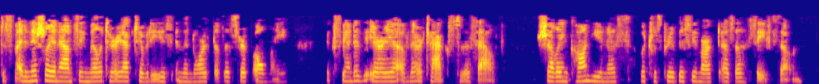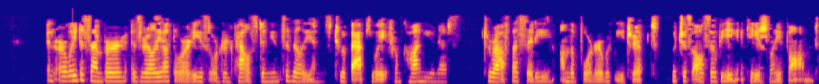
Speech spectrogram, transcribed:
despite initially announcing military activities in the north of the Strip only, expanded the area of their attacks to the south, shelling Khan Yunis, which was previously marked as a safe zone. In early December, Israeli authorities ordered Palestinian civilians to evacuate from Khan Yunis to Rafah city on the border with Egypt, which is also being occasionally bombed.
